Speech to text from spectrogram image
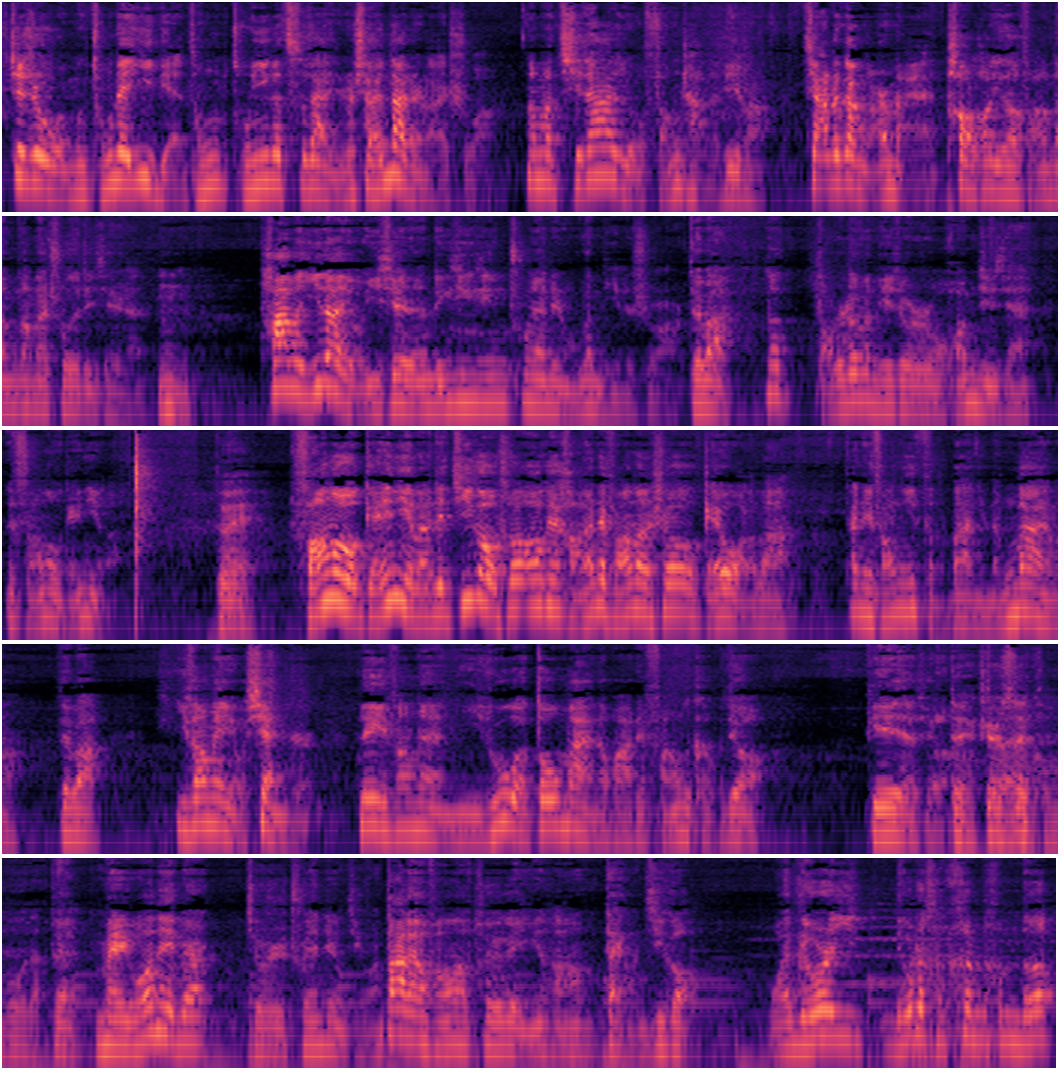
这就是我们从这一点，从从一个次贷，也就是校园贷这儿来说。那么其他有房产的地方，加着杠杆买，套了好几套房，咱们刚才说的这些人，嗯，他们一旦有一些人零星星出现这种问题的时候，对吧？那导致的问题就是我还不起钱，那房子我给你了，对，房子我给你了，这机构说 OK，好像这房子收给我了吧？但这房子你怎么办？你能卖吗？对吧？一方面有限制，另一方面你如果都卖的话，这房子可不就跌下去了？对，这是最恐怖的。对，美国那边就是出现这种情况，大量房子退回给银行贷款机构，我留着一留着恨恨恨不得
